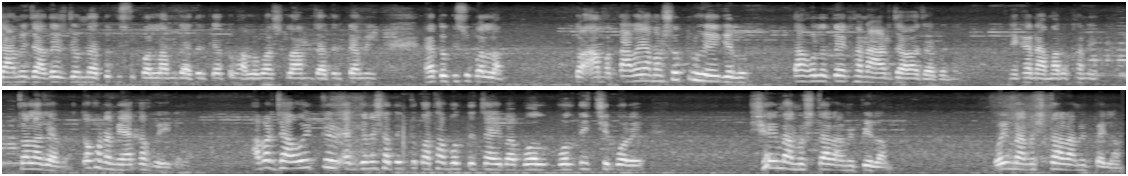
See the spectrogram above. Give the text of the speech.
যে আমি যাদের জন্য এত কিছু করলাম, যাদেরকে এত ভালোবাসলাম, যাদেরকে আমি এত কিছু করলাম, তো আমার, তারাই আমার শত্রু হয়ে গেল। তাহলে তো এখানে আর যাওয়া যাবে না। এখানে আমার ওখানে চলা যাবে। তখন আমি একা হয়ে গেলাম। আবার যাও, একটু একজনের সাথে একটু কথা বলতে চাই বা বল, বলতে ইচ্ছে করে, সেই মানুষটার আমি পেলাম ওই মানুষটা আর আমি পেলাম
